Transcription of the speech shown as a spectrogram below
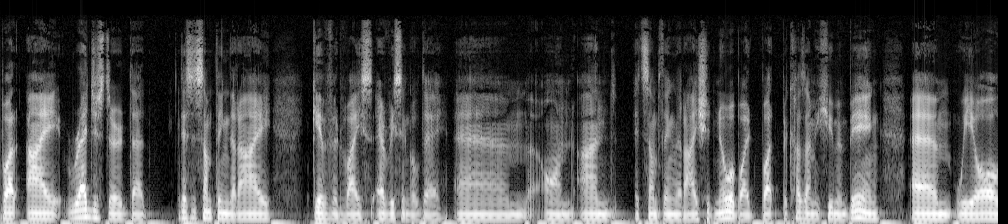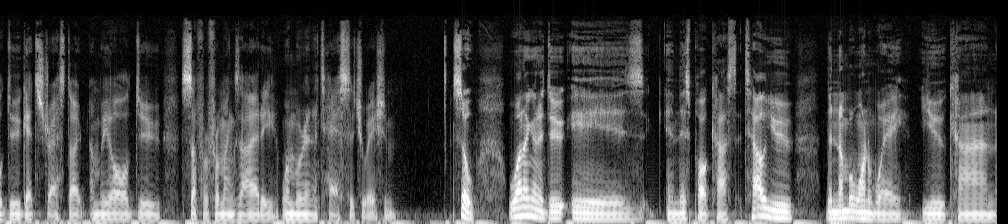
but I registered that this is something that I give advice every single day um, on, and it's something that I should know about. But because I'm a human being, um, we all do get stressed out, and we all do suffer from anxiety when we're in a test situation. So, what I'm going to do is in this podcast tell you the number one way you can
